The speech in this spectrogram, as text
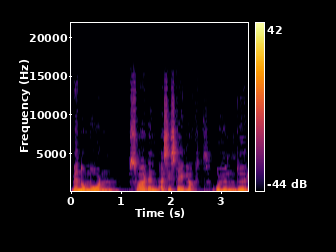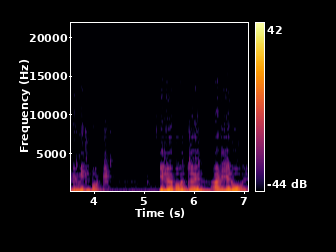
Men om morgenen så er, den, er siste egg lagt, og hunden dør umiddelbart. I løpet av et døgn er det hele over.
